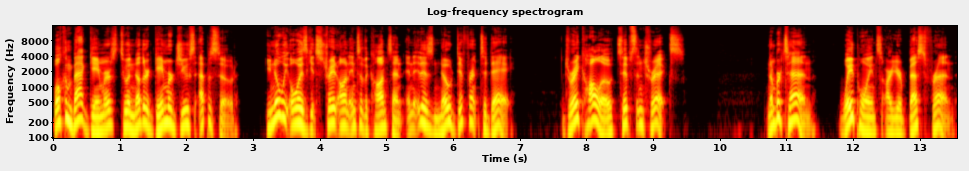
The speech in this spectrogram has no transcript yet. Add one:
Welcome back, gamers, to another Gamer Jooce episode. You know we always get straight on into the content, and it is no different today. Drake Hollow Tips and Tricks. Number 10. Waypoints are your best friend.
